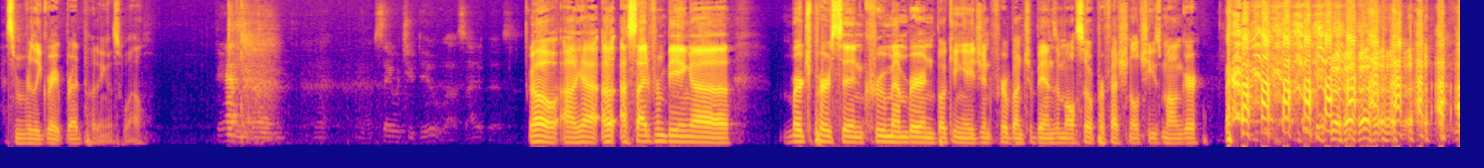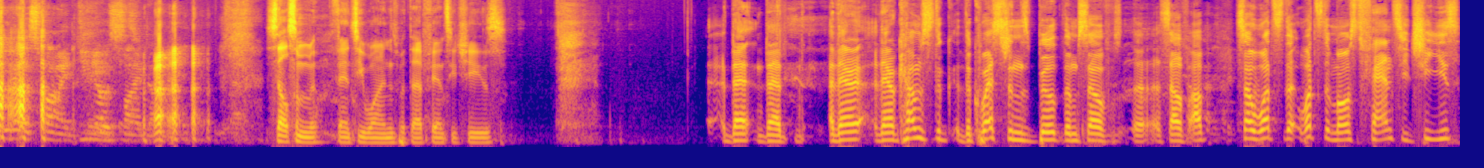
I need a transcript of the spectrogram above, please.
has some really great bread pudding as well. Dan, um, say what you do outside of this. Oh, uh, yeah. Uh, aside from being a merch person, crew member, and booking agent for a bunch of bands, I'm also a professional cheesemonger. He knows fine. He knows fine. dining. Sell some fancy wines with that fancy cheese. that that there there comes the the questions build themselves uh, self up. So what's the what's the most fancy cheese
